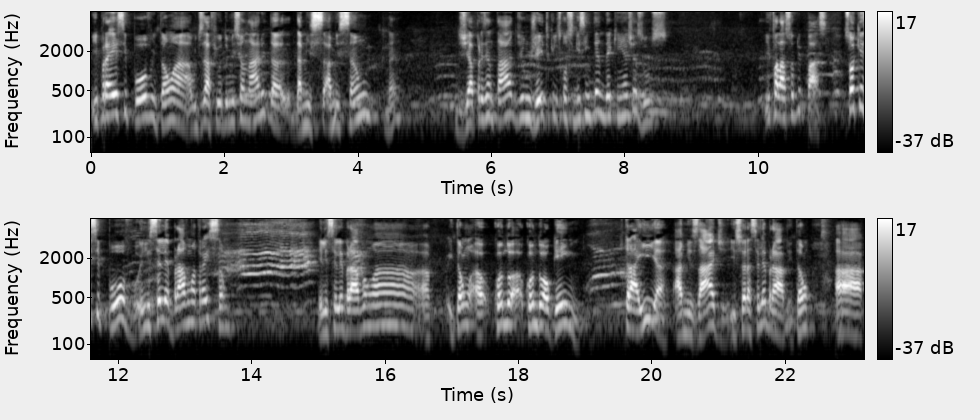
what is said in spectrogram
E para esse povo, então, a, o desafio do missionário, da, da miss, a missão, né, de apresentar de um jeito que eles conseguissem entender quem é Jesus e falar sobre paz. Só que esse povo, eles celebravam a traição. Eles celebravam a. a então, a, quando, quando alguém traía a amizade, isso era celebrado. Então, a,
